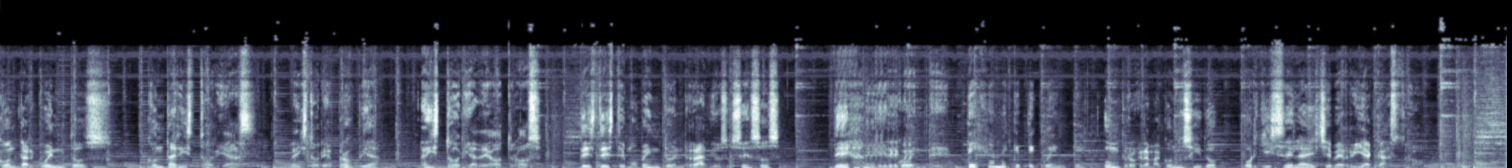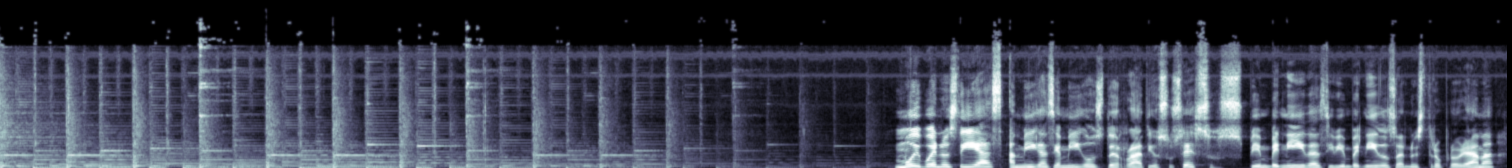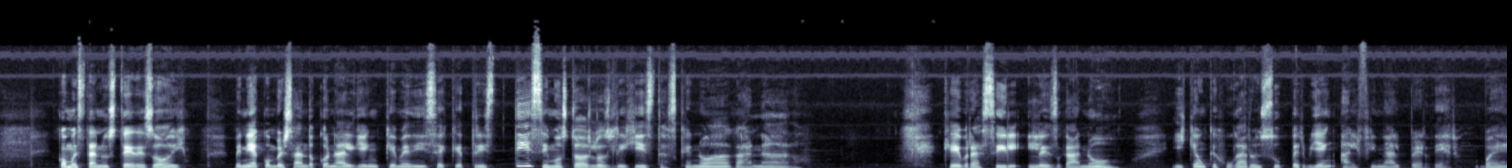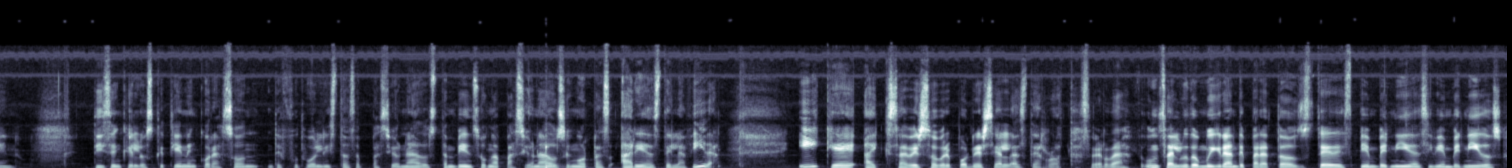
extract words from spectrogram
Contar cuentos, contar historias, la historia propia, la historia de otros. Desde este momento en Radio Sucesos, Déjame que te cuente. Déjame que te cuente. Un programa conducido por Gisela Echeverría Castro. Muy buenos días, amigas y amigos de Radio Sucesos. Bienvenidas y bienvenidos a nuestro programa. ¿Cómo están ustedes hoy? Venía conversando con alguien que me dice que tristísimos todos los liguistas, que no ha ganado, que Brasil les ganó y que aunque jugaron súper bien, al final perdieron. Bueno, dicen que los que tienen corazón de futbolistas apasionados también son apasionados en otras áreas de la vida y que hay que saber sobreponerse a las derrotas, ¿verdad? Un saludo muy grande para todos ustedes, bienvenidas y bienvenidos.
